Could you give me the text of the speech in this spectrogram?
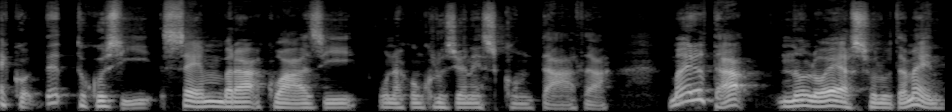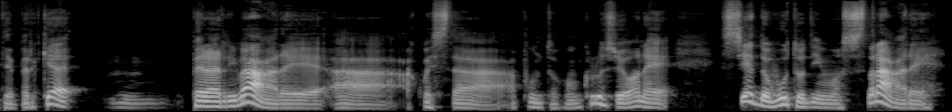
Ecco, detto così, sembra quasi una conclusione scontata, ma in realtà non lo è assolutamente, perché per arrivare a, a questa appunto conclusione si è dovuto dimostrare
